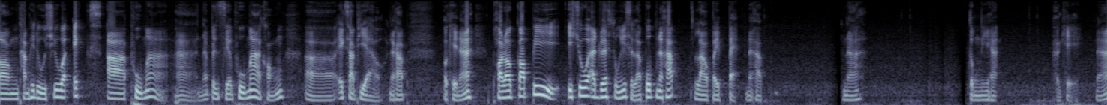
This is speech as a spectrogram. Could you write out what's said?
ลองทำให้ดูชื่อว่า XR Puma อ่านะเป็นเสือ Puma ของอ่า XRPL นะครับโอเคนะ พอเรา copy issuer address ตรงนี้เสร็จแล้วปุ๊บนะครับ เราไปแปะนะครับนะ ตรงนี้ฮะ โอเคนะ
